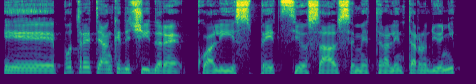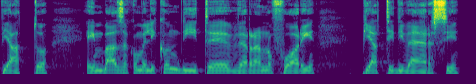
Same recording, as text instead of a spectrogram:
e potrete anche decidere quali spezie o salse mettere all'interno di ogni piatto e in base a come li condite verranno fuori piatti diversi.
